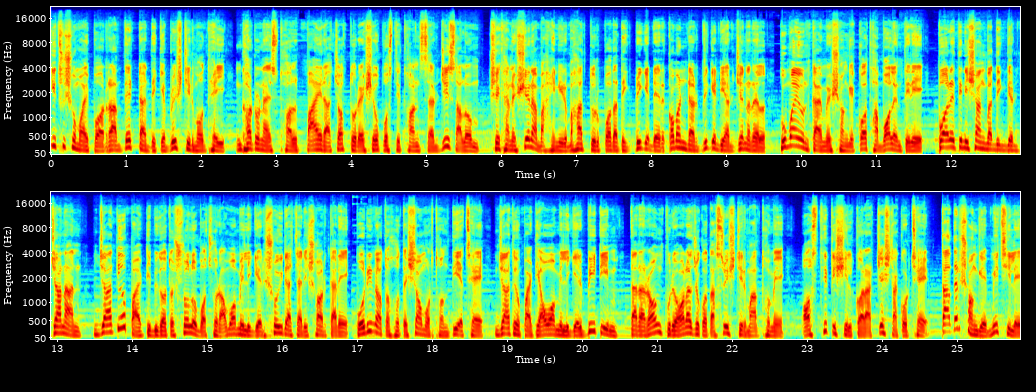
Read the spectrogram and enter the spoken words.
কিছু সময় পর রাত দেড়টার দিকে বৃষ্টির মধ্যেই ঘটনাস্থল পায়রা চত্বরে এসে উপস্থিত হন সার্জিস আলম। সেখানে সেনাবাহিনীর বাহাত্তর পদাতিক ব্রিগেডের কমান্ডার ব্রিগেডিয়ার জেনারেল হুমায়ুন কায়েমের সঙ্গে কথা বলেন তিনি। পরে তিনি সাংবাদিকদের জানান, জাতীয় পার্টি বিগত ষোলো বছর আওয়ামী লীগের স্বৈরাচারী সরকারে পরিণত হতে সমর্থন দিয়েছে। জাতীয় পার্টি আওয়ামী লীগের বি টিম, তারা রংপুরে অরাজকতা সৃষ্টির মাধ্যমে অস্থিতিশীল করার চেষ্টা করছে। তাদের সঙ্গে মিছিলে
